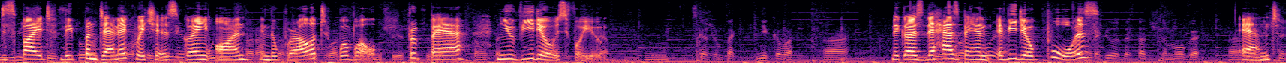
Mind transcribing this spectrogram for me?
Despite the pandemic which is going on in the world, we will prepare new videos for you. Because there has been a video pause and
